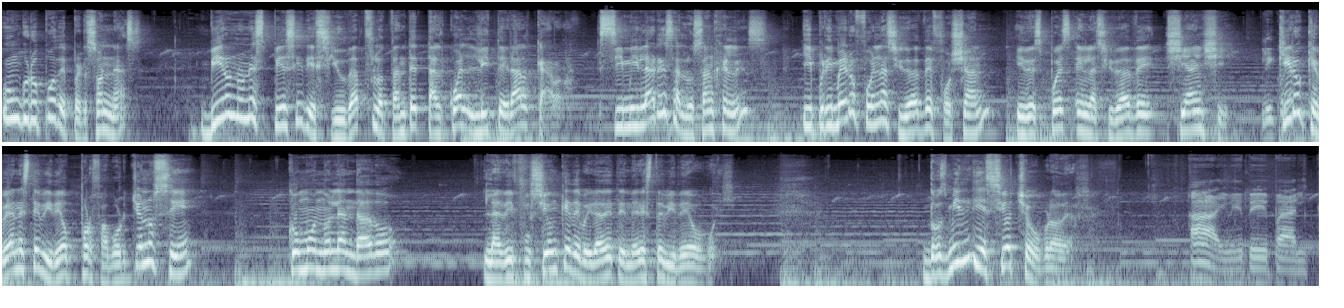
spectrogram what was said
Un grupo de personas vieron una especie de ciudad flotante tal cual, literal, cabrón. Similares a Los Ángeles. Y primero fue en la ciudad de Foshan y después en la ciudad de Xianxi. Quiero que vean este video, por favor. Yo no sé cómo no le han dado la difusión que debería de tener este video, güey. 2018, brother. Ay, vete pa'l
